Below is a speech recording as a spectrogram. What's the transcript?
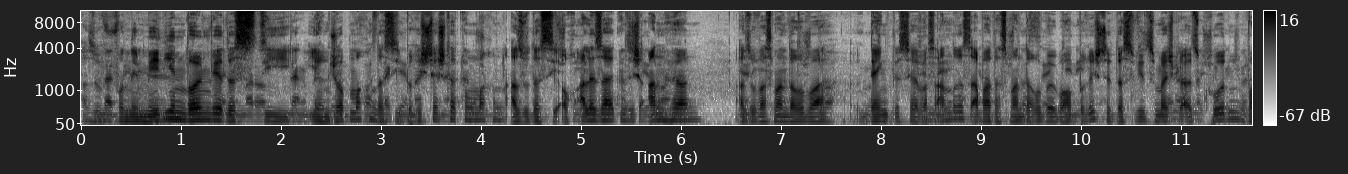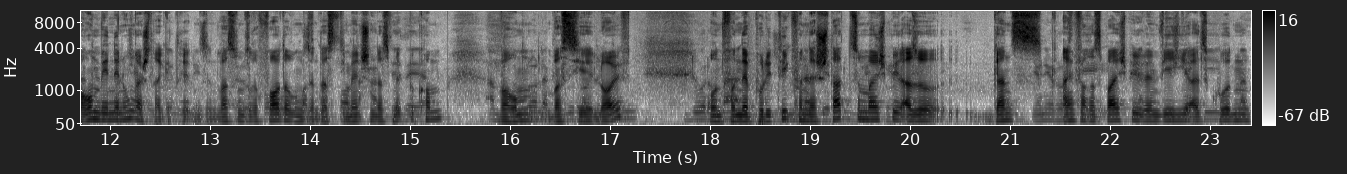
Also von den Medien wollen wir, dass die ihren Job machen, dass sie Berichterstattung machen, also dass sie auch alle Seiten sich anhören, also was man darüber denkt, ist ja was anderes, aber dass man darüber überhaupt berichtet, dass wir zum Beispiel als Kurden, warum wir in den Hungerstreik getreten sind, was unsere Forderungen sind, dass die Menschen das mitbekommen, warum was hier läuft. Und von der Politik, von der Stadt zum Beispiel, also ganz einfaches Beispiel, wenn wir hier als Kurden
